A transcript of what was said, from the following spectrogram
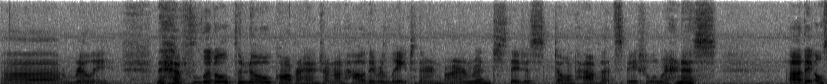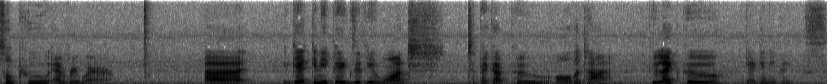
Uh, really. They have little to no comprehension on how they relate to their environment. They just don't have that spatial awareness. Uh, they also poo everywhere. Uh, get guinea pigs if you want to pick up poo all the time. If you like poo, get guinea pigs.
